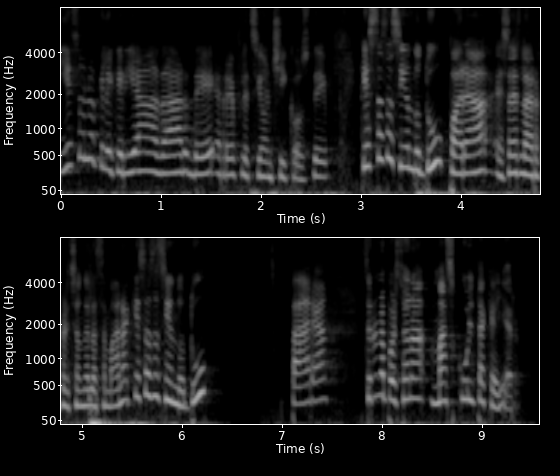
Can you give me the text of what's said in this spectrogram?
Y eso es lo que le quería dar de reflexión, chicos, de qué estás haciendo tú para, esa es la reflexión de la semana, qué estás haciendo tú para ser una persona más culta que ayer.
